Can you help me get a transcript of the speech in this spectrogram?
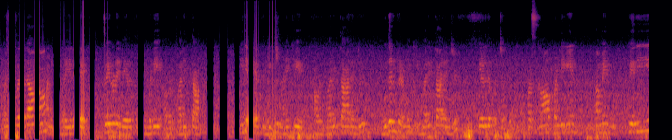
அவன் ஒன்பதாம் மணி வரையிலே வேறுடைய நேரத்தின்படி அவர் மறித்தார் இந்திய நேரத்தில் எட்டு மணிக்கு அவர் மறித்தார் என்று புதன்கிழமைக்கு மறித்தார் என்று எழுதப்பட்டது பஸ்கா பண்டிகையின் அமீன் பெரிய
